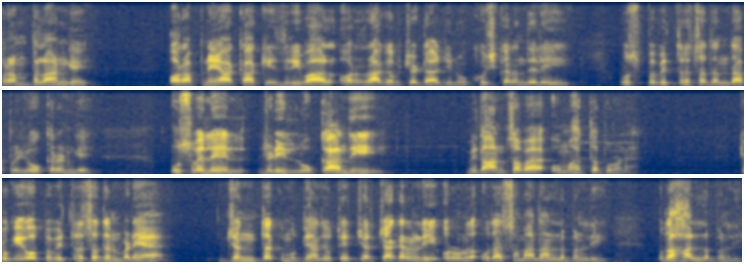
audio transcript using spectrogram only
ਭਰਮ ਫੈਲਾਣਗੇ ਔਰ ਆਪਣੇ ਆਕਾ ਕੇਜਰੀਵਾਲ ਔਰ ਰਾਘਵ ਚੱਡਾ ਜੀ ਨੂੰ ਖੁਸ਼ ਕਰਨ ਦੇ ਲਈ ਉਸ ਪਵਿੱਤਰ ਸਦਨ ਦਾ ਪ੍ਰਯੋਗ ਕਰਨਗੇ। ਉਸ ਵੇਲੇ ਜਿਹੜੀ ਲੋਕਾਂ ਦੀ ਵਿਧਾਨ ਸਭਾ ਉਹ ਮਹੱਤਵਪੂਰਨ ਹੈ। ਕਿਉਂਕਿ ਉਹ ਪਵਿੱਤਰ ਸਦਨ ਬਣਿਆ ਜਨਤਕ ਮੁੱਦਿਆਂ ਦੇ ਉੱਤੇ ਚਰਚਾ ਕਰਨ ਲਈ ਔਰ ਉਹਦਾ ਉਹਦਾ ਸਮਾਧਾਨ ਲੱਭਣ ਲਈ, ਉਹਦਾ ਹੱਲ ਲੱਭਣ ਲਈ।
